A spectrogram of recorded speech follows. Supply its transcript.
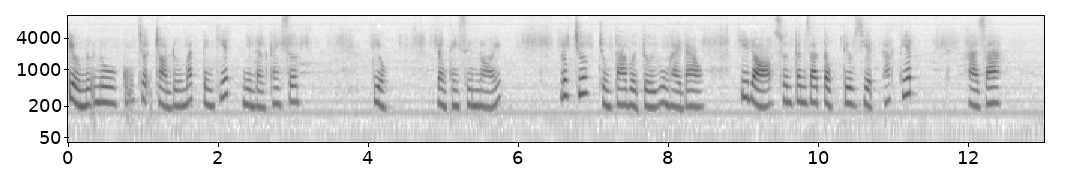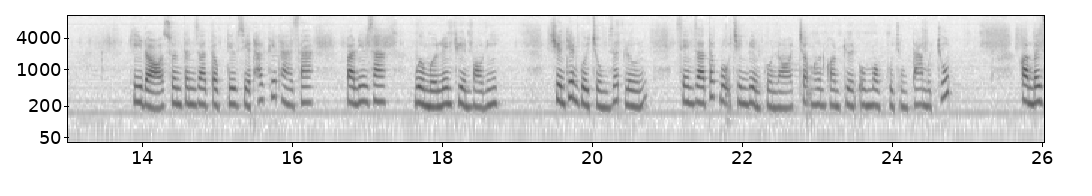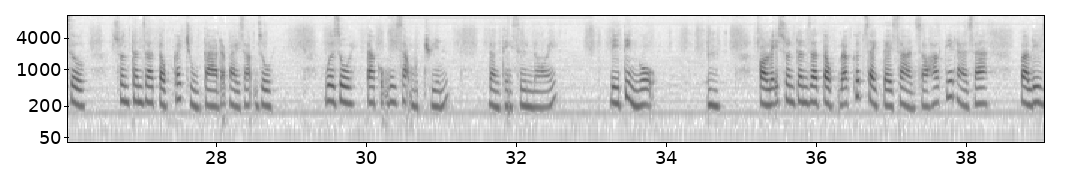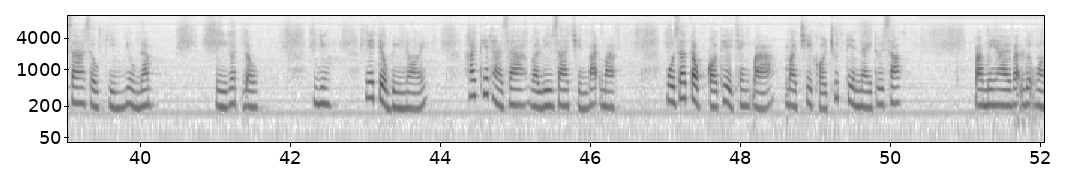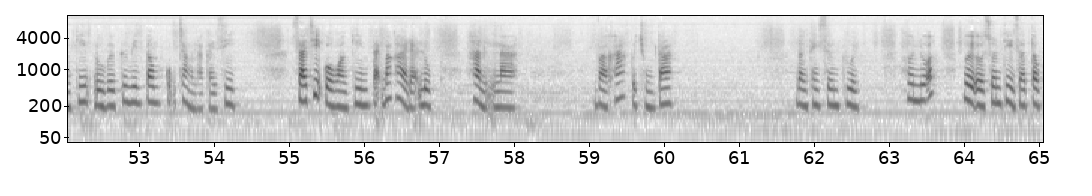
Tiểu nữ nô cũng trợn tròn đôi mắt tinh khiết Nhìn đằng Thanh Sơn. Tiểu, Đằng Thanh Sơn nói, Lúc trước chúng ta vừa tới vùng hải đảo, Khi đó Xuân Tân gia tộc tiêu diệt Hắc Thiết, Hà Gia. Khi đó Xuân Tân gia tộc tiêu diệt Hắc Thiết, Hà Gia Và Lưu Gia vừa mới lên thuyền bỏ đi. Chuyến thuyền của chúng rất lớn Xem ra tốc độ trên biển của nó chậm hơn con thuyền ôm mộc của chúng ta một chút. Còn bây giờ, Xuân thân gia tộc cách chúng ta đã vài dặm rồi. Vừa rồi, ta cũng đi dạo một chuyến Đằng thành Sơn nói. Lý tỉnh ngộ Ừ Có lẽ Xuân thân gia tộc đã cướp sạch tài sản do Hắc Tiết Hà Gia Và lưu gia giấu kín nhiều năm. Lý gật đầu. Nhưng, nghe Tiểu Bình nói, Hắc Thiết Hà Gia và lưu gia chiến bại mà. Một gia tộc có thể tranh bá Mà chỉ có chút tiền này thôi sao? 32 vạn lượng hoàng kim đối với cư nguyên tông cũng chẳng là cái gì. Giá trị của hoàng kim tại Bắc Hải Đại Lục hẳn là và khác với chúng ta. Đằng Thanh Sơn cười. Hơn nữa, người ở Xuân Thị gia tộc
